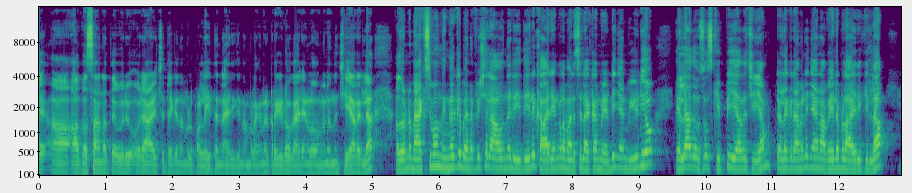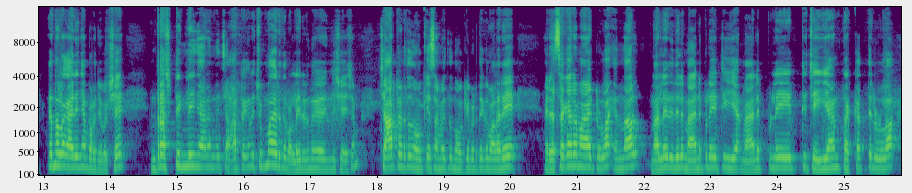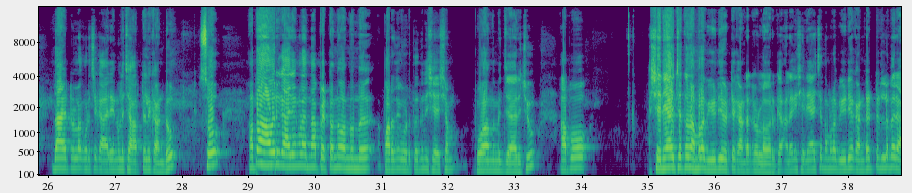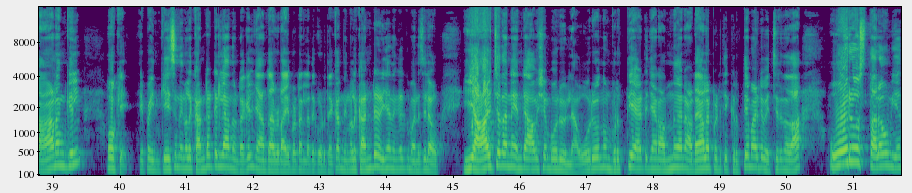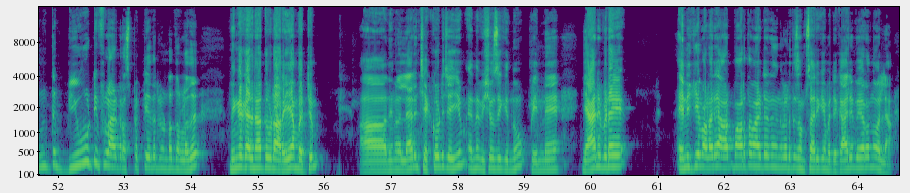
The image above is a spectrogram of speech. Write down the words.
അവസാനത്തെ ഒരു ഒരാഴ്ചത്തേക്ക് നമ്മൾ പള്ളിയിൽ തന്നെ ആയിരിക്കും. നമ്മളങ്ങനെ ട്രേഡോ കാര്യങ്ങളോ അങ്ങനെയൊന്നും ചെയ്യാറില്ല. അതുകൊണ്ട് മാക്സിമം നിങ്ങൾക്ക് ബെനിഫിഷ്യൽ ആവുന്ന രീതിയിൽ കാര്യങ്ങൾ മനസ്സിലാക്കാൻ വേണ്ടി ഞാൻ വീഡിയോ എല്ലാ ദിവസവും സ്കിപ്പ് ചെയ്യാതെ ചെയ്യാം. ടെലഗ്രാമിൽ ഞാൻ അവൈലബിൾ ആയിരിക്കില്ല എന്നുള്ള കാര്യം ഞാൻ പറഞ്ഞു. പക്ഷേ ഇൻട്രസ്റ്റിംഗ്ലി ഞാനൊന്ന് ചാർട്ട് ഇങ്ങനെ ചുമ്മാ ഇരുന്ന് പള്ളിയിരുന്ന് കഴിഞ്ഞ ശേഷം ചാർട്ട് എടുത്ത് നോക്കിയ സമയത്ത് നോക്കിയപ്പോഴത്തേക്ക് വളരെ രസകരമായിട്ടുള്ള എന്നാൽ നല്ല രീതിയിൽ മാനിപ്പുലേറ്റ് ചെയ്യാൻ മാനിപ്പുലേറ്റ് ചെയ്യാൻ തക്കത്തിലുള്ള ഇതായിട്ടുള്ള കുറച്ച് കാര്യങ്ങൾ ചാർട്ടിൽ കണ്ടു. സോ അപ്പോൾ ആ ഒരു കാര്യങ്ങൾ എന്നാൽ പെട്ടെന്ന് വന്നൊന്ന് പറഞ്ഞു കൊടുത്തതിന് ശേഷം പോകാമെന്ന് വിചാരിച്ചു. അപ്പോൾ ശനിയാഴ്ചത്തെ നമ്മളെ വീഡിയോ ഇട്ട് കണ്ടിട്ടുള്ളവർക്ക് അല്ലെങ്കിൽ ശനിയാഴ്ച നമ്മളെ വീഡിയോ കണ്ടിട്ടുള്ളവരാണെങ്കിൽ ഓക്കെ ഇപ്പോൾ ഇൻ കേസ് നിങ്ങൾ കണ്ടിട്ടില്ല എന്നുണ്ടെങ്കിൽ ഞാൻ അവിടെ ഐ ബട്ടണിൽ അത് കൊടുത്തേക്കാം. നിങ്ങൾ കണ്ടു കഴിഞ്ഞാൽ നിങ്ങൾക്ക് മനസ്സിലാവും. ഈ ആഴ്ച തന്നെ എന്റെ ആവശ്യം പോലും ഇല്ല. ഓരോന്നും വൃത്തിയായിട്ട് ഞാൻ അന്ന് തന്നെ അടയാളപ്പെടുത്തി കൃത്യമായിട്ട് വെച്ചിരുന്നതാ. ഓരോ സ്ഥലവും എന്ത് ബ്യൂട്ടിഫുൾ ആയിട്ട് റെസ്പെക്ട് ചെയ്തിട്ടുണ്ടെന്നുള്ളത് നിങ്ങൾക്ക് അതിനകത്തൂടെ അറിയാൻ പറ്റും. നിങ്ങളെല്ലാവരും ചെക്കൗട്ട് ചെയ്യും എന്ന് വിശ്വസിക്കുന്നു. പിന്നെ ഞാനിവിടെ എനിക്ക് വളരെ ആത്മാർത്ഥമായിട്ട് തന്നെ അടുത്ത് സംസാരിക്കാൻ പറ്റും. കാര്യം വേറൊന്നുമല്ല.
